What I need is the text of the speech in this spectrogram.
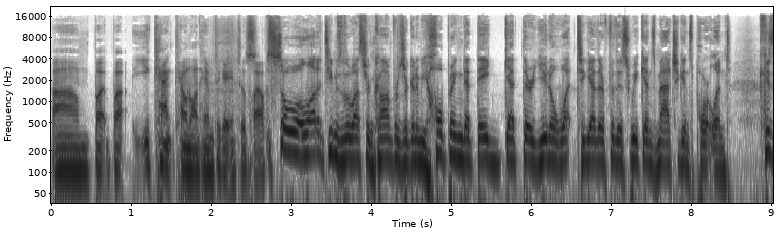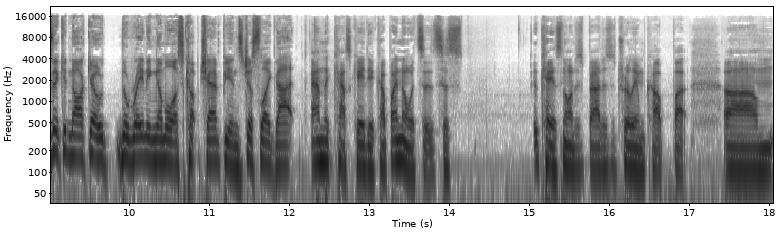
um, but but you can't count on him to get into the playoffs. So a lot of teams in the Western Conference are going to be hoping that they get their you know what together for this weekend's match against Portland because they can knock out the reigning MLS Cup champions just like that. And the Cascadia Cup, I know it's it's just okay. It's not as bad as the Trillium Cup, but. Um,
